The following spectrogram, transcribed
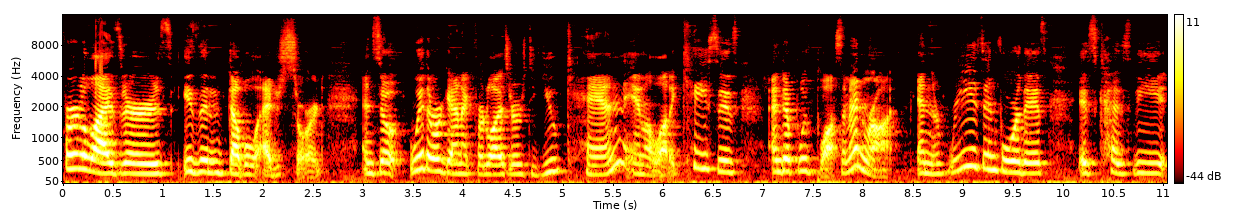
fertilizers is a double-edged sword. And so with organic fertilizers, you can, in a lot of cases, end up with blossom end rot. And the reason for this is because the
